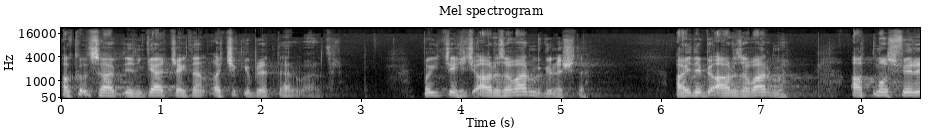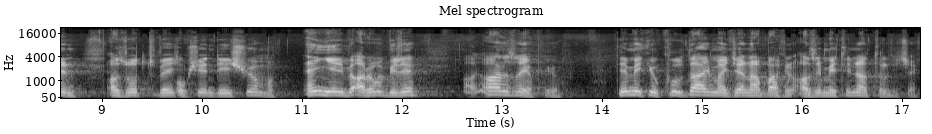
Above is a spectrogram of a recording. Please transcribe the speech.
akıl sahiplerinin gerçekten açık ibretler vardır. Bakınca hiç arıza var mı güneşte? Ayda bir arıza var mı? Atmosferin azot ve oksijen değişiyor mu? En yeni bir araba bile arıza yapıyor. Demek ki kul daima Cenab-ı Hakk'ın azametini hatırlayacak.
